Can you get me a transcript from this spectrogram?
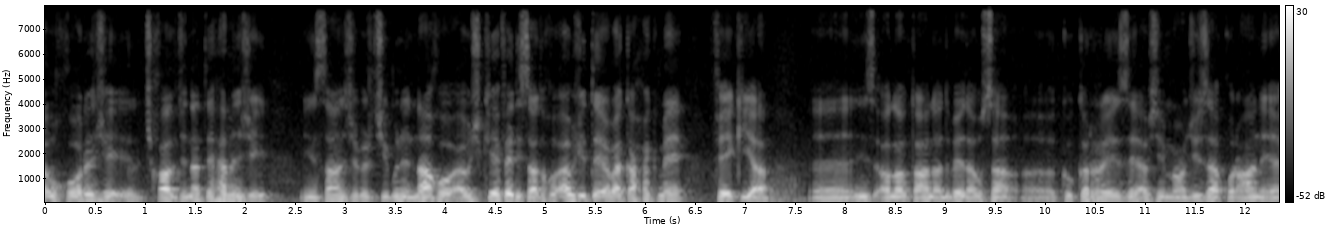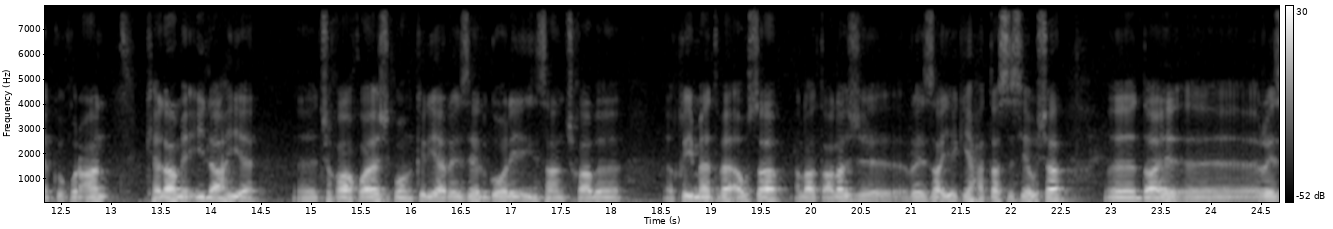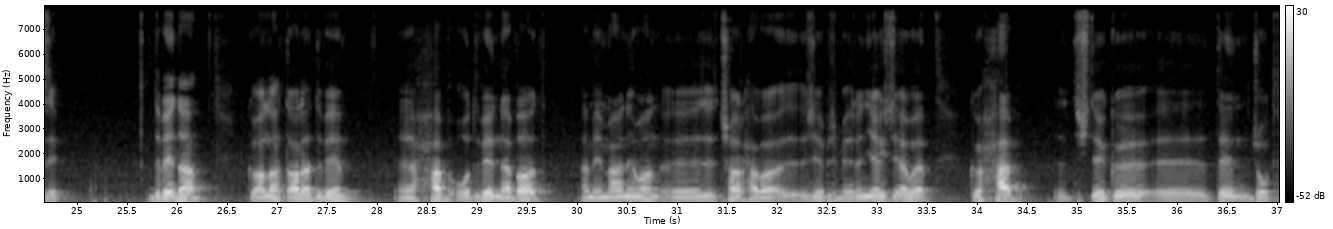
او خورن جی چقا جنت هبن جی انسان جبرچی بونه نخو اوش کیفه دیسا دخو او جی تیه وکا حکمه فکیا الله تعالی دبی دا وسا کوکر ریزه او شی معجزه قرآن یا کو قرآن کلام الهیه چقا خواهش کوان کریا ریزه گوری انسان چقا به قیمت و اوسا الله تعالی رضا یکی حتی سسی اوشا E, daje rezi. Dveda, ki Allah Teala dve e, hab o dve nebat, em îmanê e, çar hava jê bijmêrin. ewe ki hab e ki ten tiştê ku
